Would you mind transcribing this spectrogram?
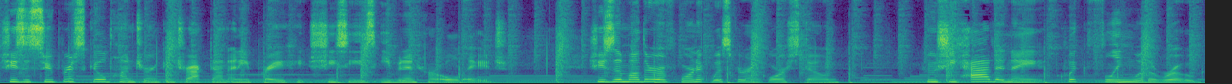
She's a super skilled hunter and can track down any prey she sees, even in her old age. She's the mother of Hornet Whisker and Gorestone, who she had in a quick fling with a rogue.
